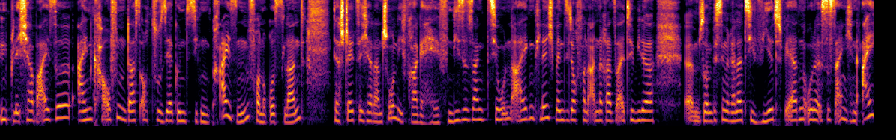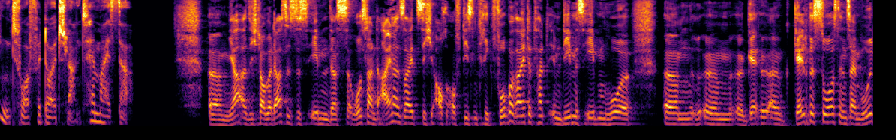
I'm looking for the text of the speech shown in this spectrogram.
üblicherweise einkaufen und das auch zu sehr günstigen Preisen von Russland. Da stellt sich ja dann schon die Frage, helfen diese Sanktionen eigentlich, wenn sie doch von anderer Seite wieder ähm, so ein bisschen relativiert werden, oder ist es eigentlich ein Eigentor für Deutschland, Herr Meister? Ähm, ja, also ich glaube, das ist es eben, dass Russland einerseits sich auch auf diesen Krieg vorbereitet hat, indem es eben hohe ähm, ähm, äh, Geldressourcen in seinem Wohl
